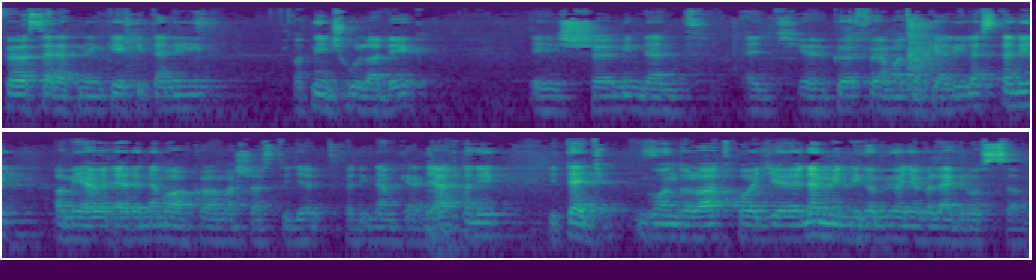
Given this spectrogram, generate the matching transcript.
föl szeretnénk építeni, ott nincs hulladék, és mindent egy körfolyamatba kell illeszteni, ami erre nem alkalmas, azt ugye pedig nem kell gyártani. Itt egy gondolat, hogy nem mindig a műanyag a legrosszabb.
